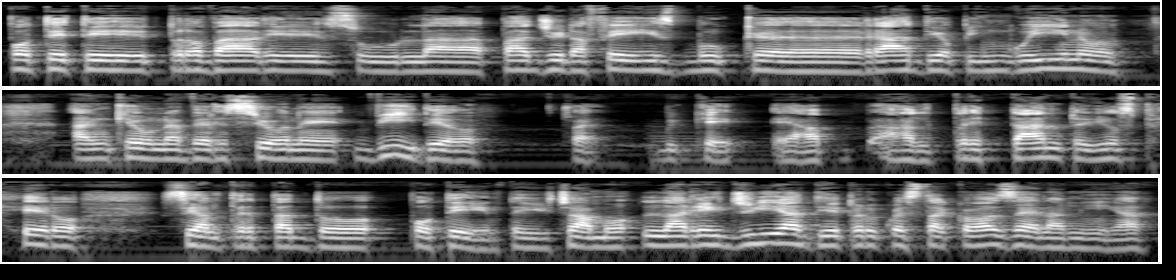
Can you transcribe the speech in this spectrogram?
Potete trovare sulla pagina Facebook eh, Radio Pinguino anche una versione video, cioè che è altrettanto, io spero sia altrettanto potente. Diciamo, la regia dietro questa cosa è la mia.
